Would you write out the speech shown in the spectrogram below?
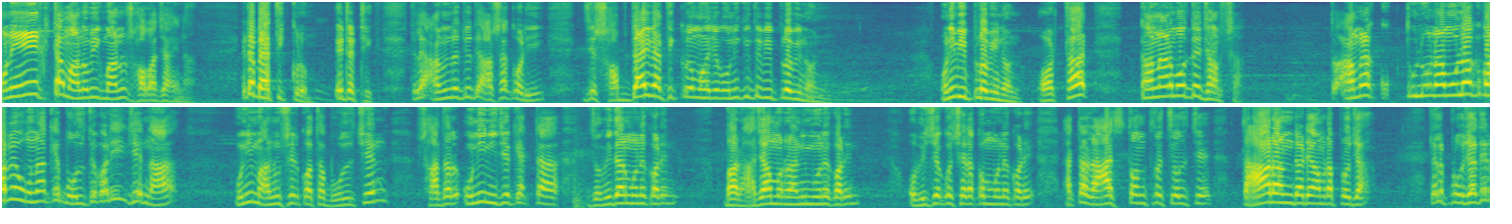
অনেকটা মানবিক মানুষ হওয়া যায় না। এটা ব্যতিক্রম, এটা ঠিক। তাহলে আমরা যদি আশা করি যে সবটাই ব্যতিক্রম হয়ে যাবে, উনি কিন্তু বিপ্লবী নন। উনি বিপ্লবী নন, অর্থাৎ কানার মধ্যে ঝাঁপসা। তো আমরা তুলনামূলকভাবে ওনাকে বলতে পারি যে না, উনি মানুষের কথা বলছেন সাধারণ উনি নিজেকে একটা জমিদার মনে করেন বা রাজা রানী মনে করেন, অভিষেকও সেরকম মনে করে। একটা রাজতন্ত্র চলছে, তার আন্ডারে আমরা প্রজা। তাহলে প্রজাদের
